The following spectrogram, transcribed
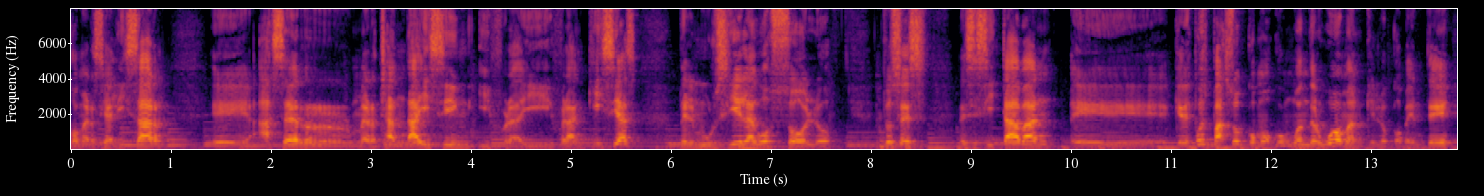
comercializar, eh, hacer merchandising y, franquicias del murciélago solo. Entonces necesitaban, eh, que después pasó como con Wonder Woman, que lo comenté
